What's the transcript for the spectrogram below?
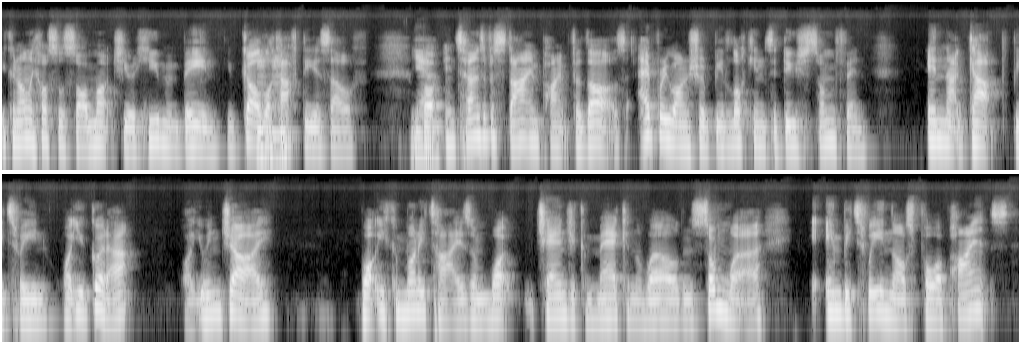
you can only hustle so much. You're a human being. You've got to look Mhm. after yourself. Yeah. But in terms of a starting point for those, everyone should be looking to do something in that gap between what you're good at, what you enjoy, what you can monetize, and what change you can make in the world. And somewhere in between those four points,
